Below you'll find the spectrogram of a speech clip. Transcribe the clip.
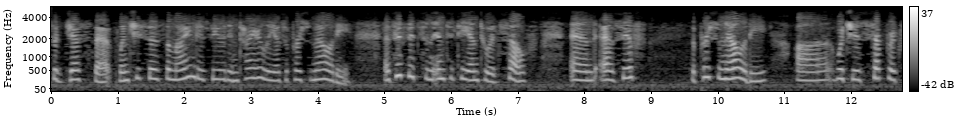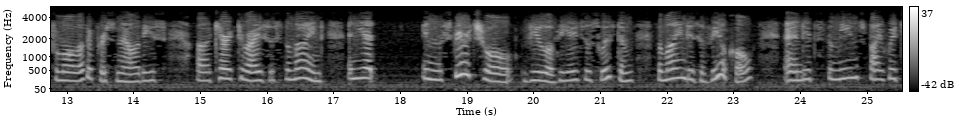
suggests that when she says the mind is viewed entirely as a personality, as if it's an entity unto itself, and as if the personality, uh, which is separate from all other personalities, uh, characterizes the mind. And yet, in the spiritual view of the ageless wisdom, the mind is a vehicle, and it's the means by which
